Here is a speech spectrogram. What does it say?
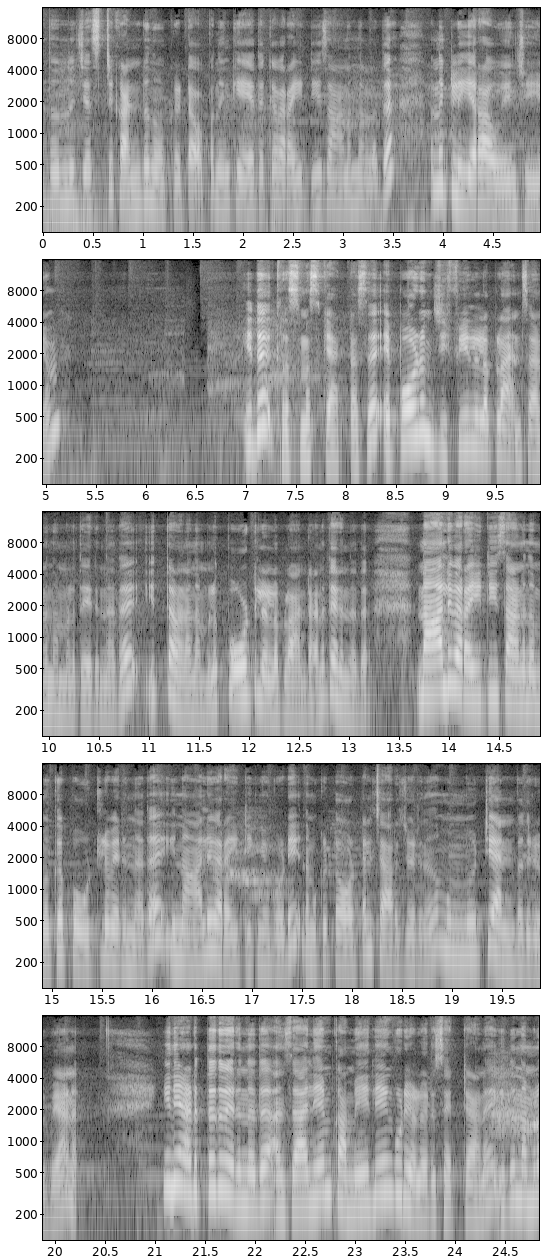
അതൊന്ന് ജസ്റ്റ് കണ്ടു നോക്കിയിട്ടോ അപ്പോൾ നിങ്ങൾക്ക് ഏതൊക്കെ വെറൈറ്റീസ് ആണെന്നുള്ളത് ഒന്ന് ക്ലിയർ ആവുകയും ചെയ്യും. ഇത് ക്രിസ്മസ് ക്യാക്ടസ് എപ്പോഴും ജിഫിയിലുള്ള പ്ലാന്റ്സ് ആണ് നമ്മൾ തരുന്നത്. ഇത്തവണ നമ്മൾ പോട്ടിലുള്ള പ്ലാന്റ് ആണ് തരുന്നത്. നാല് വെറൈറ്റീസ് ആണ് നമുക്ക് പോട്ടിൽ വരുന്നത്. ഈ നാല് വെറൈറ്റിക്കും കൂടി നമുക്ക് ടോട്ടൽ ചാർജ് വരുന്നത് മുന്നൂറ്റി അൻപത് രൂപയാണ്. ഇനി അടുത്തത് വരുന്നത് അസാലിയം കമേലിയം കൂടിയുള്ള ഒരു സെറ്റാണ് ഇത് നമ്മൾ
